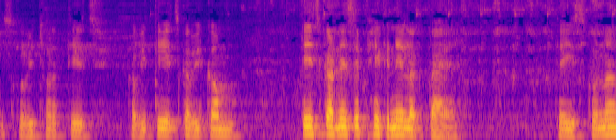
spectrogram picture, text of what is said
इसको भी थोड़ा तेज, कभी तेज, कभी कम। तेज करने से फेंकने लगता है। तो इसको ना,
